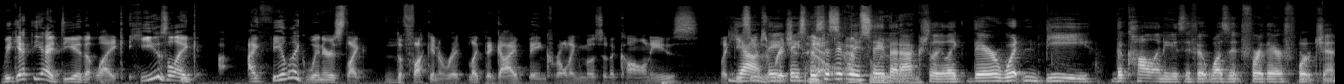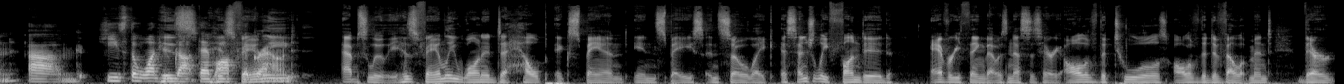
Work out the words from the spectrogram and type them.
We get the idea that like he is like I feel like Winner's like the fucking rich, like the guy bankrolling most of the colonies. Like he yeah, seems they, rich they as hell. specifically say that actually, like there wouldn't be the colonies if it wasn't for their fortune. Um, he's the one who got them off the ground. Absolutely. His family wanted to help expand in space and so like essentially funded everything that was necessary. All of the tools, all of the development, they're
